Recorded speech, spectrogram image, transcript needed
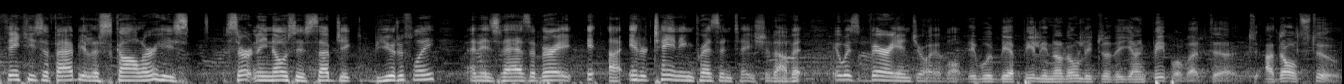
think he's a fabulous scholar. He certainly knows his subject beautifully and is, has a very eh, uh, entertaining presentation of it. It was very enjoyable. It would be appealing not only to the young people but uh, to adults too.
